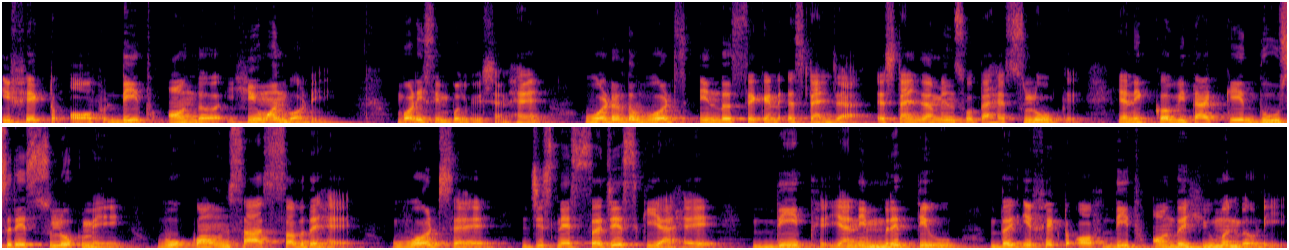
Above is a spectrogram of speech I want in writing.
effect of death on the human body बड़ी सिंपल क्वेश्चन है what are the words in the second stanza stanza means होता है श्लोक यानी कविता के दूसरे श्लोक में वो कौन सा शब्द है वर्ड्स है जिसने सजेस्ट किया है दीथ यानी मृत्यु the effect of death on the human body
